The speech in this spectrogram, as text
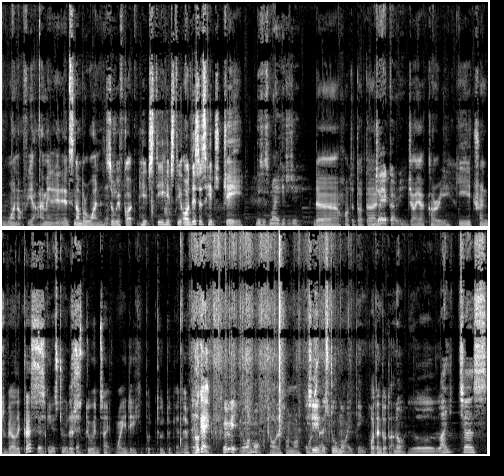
One of, yeah. I mean, it's number one. So we've got HT, HT. Oh, this is HJ. This is my HG. The Hottentotta Jayakari. Jayakari. He Transvaalicus. I think there's two There's inside. two inside. Why did he put two together? Okay. Wait, wait, there's one more. Oh, there's one more. Actually, there's two more, I think. Hottentotta. No, Lychas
